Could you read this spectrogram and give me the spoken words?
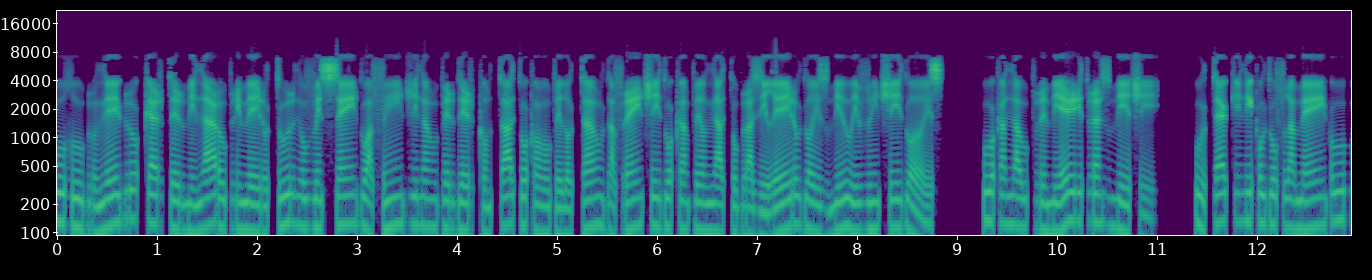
o rubro-negro quer terminar o primeiro turno vencendo a fim de não perder contato com o pelotão da frente do Campeonato Brasileiro 2022. O canal Premier transmite. O técnico do Flamengo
